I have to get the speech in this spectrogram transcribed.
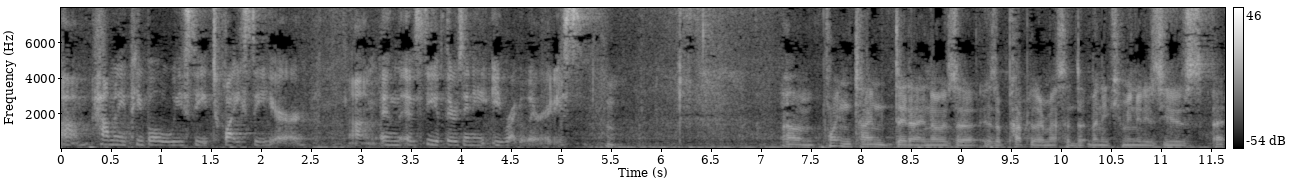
um, how many people we see twice a year, um, and, and see if there's any irregularities. Um, point in time data I know is a is a popular method that many communities use. I,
